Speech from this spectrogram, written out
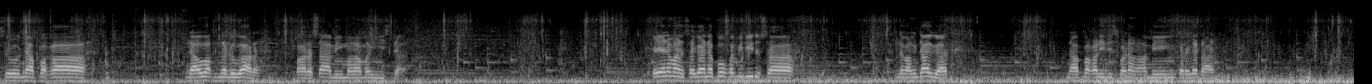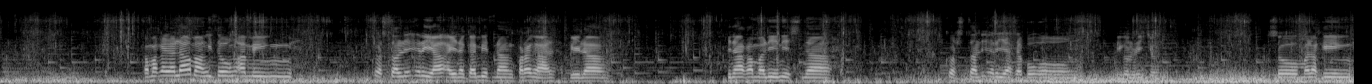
So napaka lawak na lugar para sa aming mga mangingisda. Kaya naman sagana po kami dito sa lamang dagat. Napakalinis pa ng aming karagatan. Kamakaya lamang itong aming coastal area ay nagamit ng parangal bilang pinakamalinis na coastal area sa buong Bicol region. So malaking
